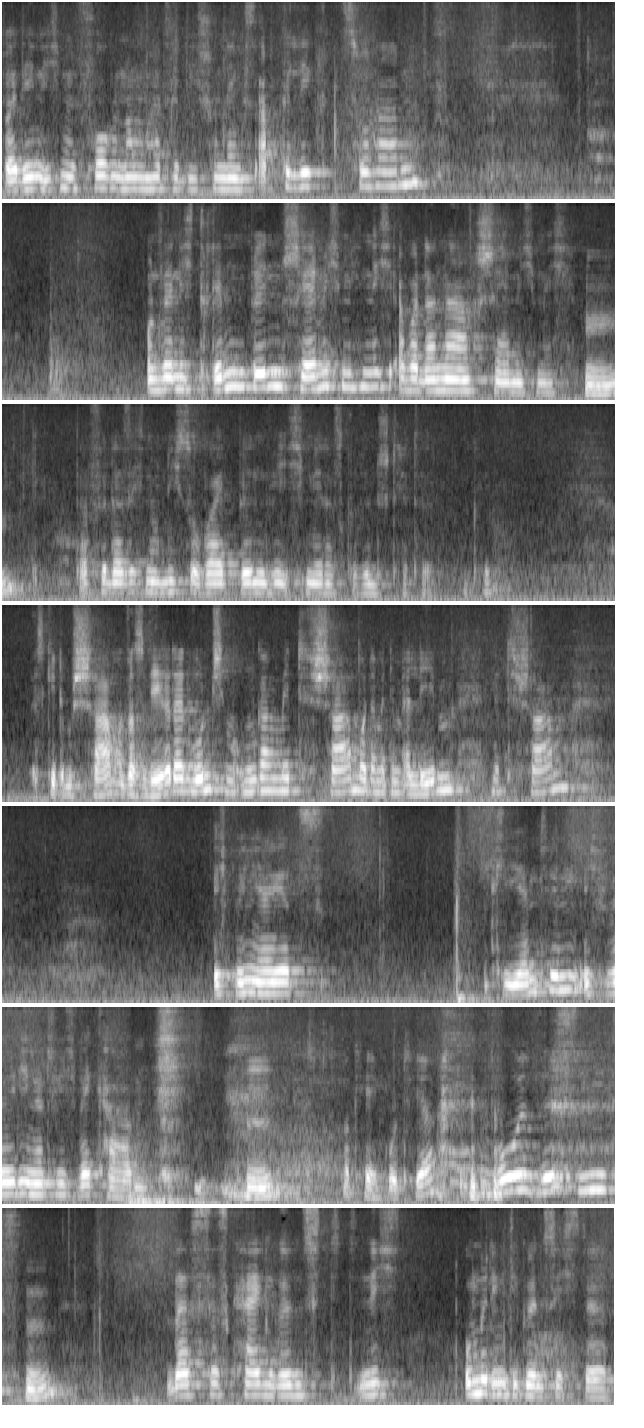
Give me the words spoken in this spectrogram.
bei denen ich mir vorgenommen hatte, die schon längst abgelegt zu haben. Und wenn ich drin bin, schäme ich mich nicht, aber danach schäme ich mich. Mhm. Dafür, dass ich noch nicht so weit bin, wie ich mir das gewünscht hätte. Okay. es geht um Scham. Und was wäre dein Wunsch im Umgang mit Scham oder mit dem Erleben mit Scham? Ich bin ja jetzt Klientin, ich will die natürlich weghaben. Hm. Okay, gut, ja. Wohl wissend, hm. dass das kein Günst, nicht unbedingt die günstigste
